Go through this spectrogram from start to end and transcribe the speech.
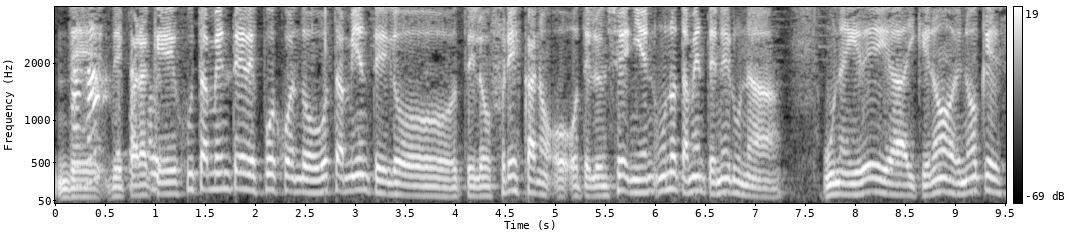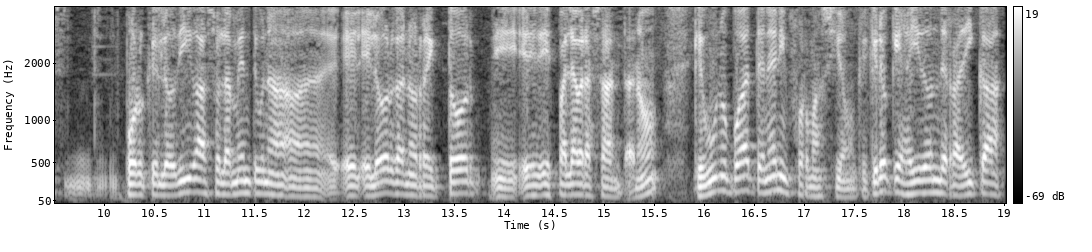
de, para que justamente después cuando vos también te lo, te lo ofrezcan o, te lo enseñen, uno también tener una, una idea y que no, no que es porque lo diga solamente una, el, órgano rector eh, es, palabra santa, ¿no? Que uno pueda tener información, que creo que es ahí donde radica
